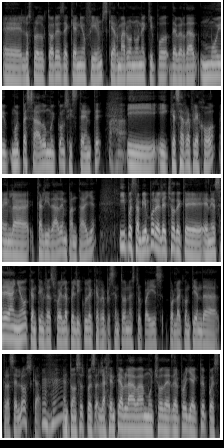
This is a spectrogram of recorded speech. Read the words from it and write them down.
eh, los productores de Kenyo Films, que armaron un equipo de verdad muy, muy pesado, muy consistente y, y, que se reflejó en la calidad en pantalla. Y pues también por el hecho de que en ese año Cantinflas fue la película que representó a nuestro país por la contienda tras el Oscar. Entonces, pues la gente hablaba mucho del proyecto y pues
